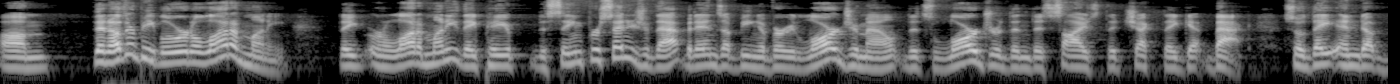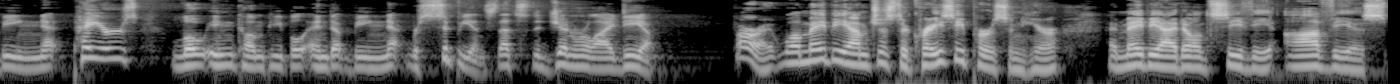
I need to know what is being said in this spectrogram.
Um, then other people earn a lot of money. They earn a lot of money. They pay the same percentage of that, but ends up being a very large amount that's larger than the size of the check they get back. So they end up being net payers. Low income people end up being net recipients. That's the general idea. All right. Well, maybe I'm just a crazy person here, and maybe I don't see the obvious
